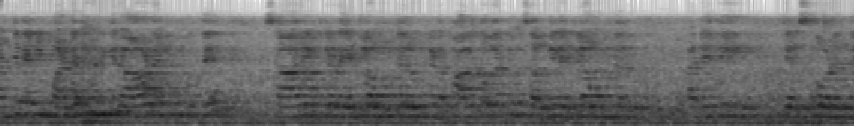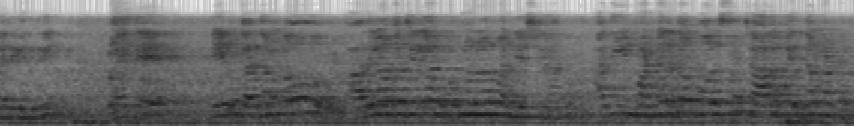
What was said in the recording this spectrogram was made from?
అంటే నేను ఈ మండలానికి రావడానికి ముందే సార్ ఇక్కడ ఎట్లా ఉంటారు? ఇక్కడ పాలకవర్గం సభ్యులు ఎట్లా ఉంటారు? అనేది తెలుసుకోవడం జరిగింది. అయితే నేను గతంలో ఆదిలాబాద్ జిల్లా ఊర్నూరులో పనిచేసినాను అది ఈ మండలంతో పోలిస్తే చాలా పెద్ద మండలం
